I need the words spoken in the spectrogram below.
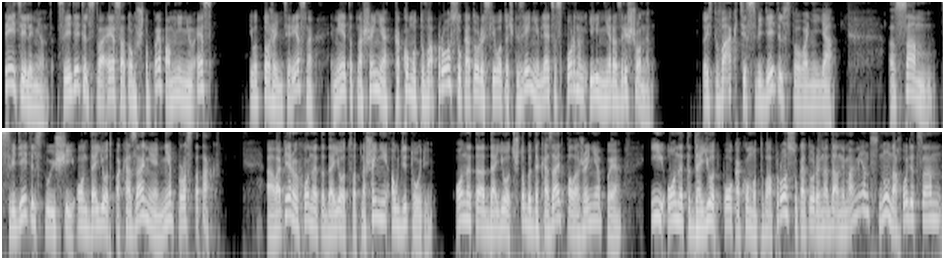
Третий элемент. Свидетельство S о том, что P, по мнению S, и вот тоже интересно, имеет отношение к какому-то вопросу, который с его точки зрения является спорным или неразрешенным. То есть в акте свидетельствования сам свидетельствующий, он дает показания не просто так. А, во-первых, он это дает в отношении аудитории. Он это дает, чтобы доказать положение P. И он это дает по какому-то вопросу, который на данный момент, ну, находится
